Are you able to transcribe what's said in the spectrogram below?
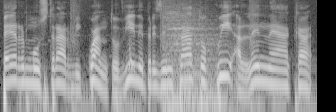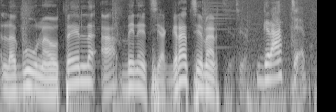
per mostrarvi quanto viene presentato qui all'NH Laguna Hotel a Venezia. Grazie Marzia. Grazie.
